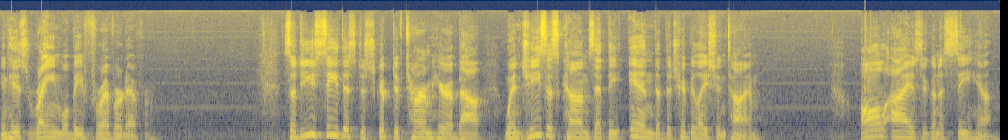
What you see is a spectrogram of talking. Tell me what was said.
and his reign will be forever and ever. So, do you see this descriptive term here about when Jesus comes at the end of the tribulation time? All eyes are going to see him.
